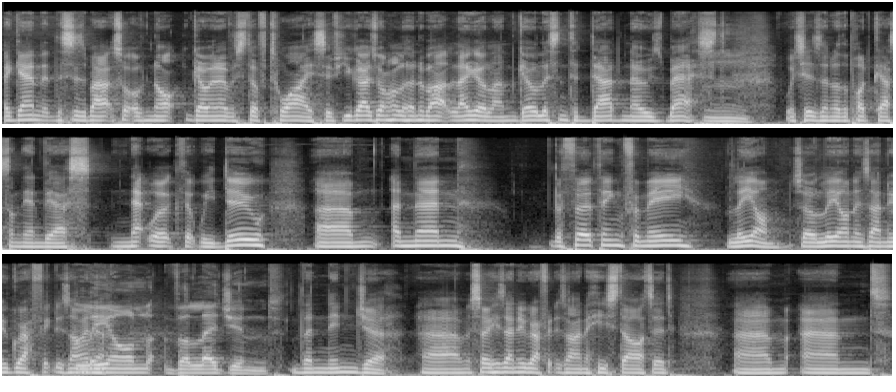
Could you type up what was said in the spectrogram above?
again, this is about sort of not going over stuff twice. If you guys want to learn about Legoland, go listen to Dad Knows Best, Mm. which is another podcast on the NBS network that we do. Um, and then the third thing for me, Leon. So Leon is our new graphic designer Leon the legend. the ninja. Um, so he's our new graphic designer. He started, um, and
